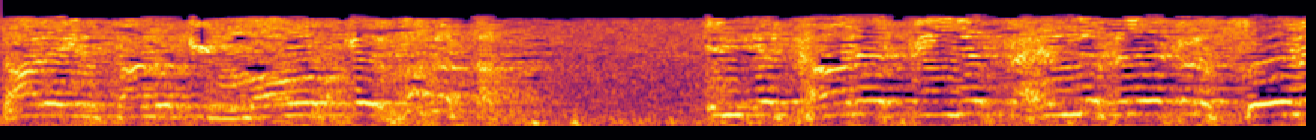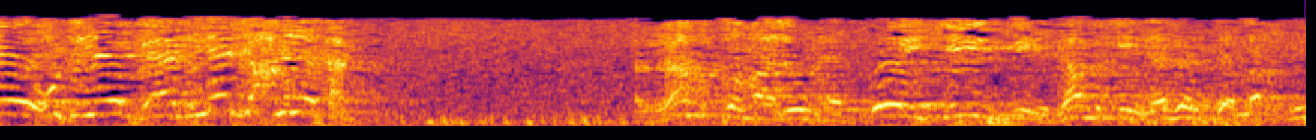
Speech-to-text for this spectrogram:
سارے انسانوں کی موت کے وقت تک، ان کے کھانے پینے پہننے سے لے کر سونے، اٹھنے، بیٹھنے، جاگنے تک، رب کو معلوم ہے، کوئی چیز بھی رب کی نظر سے مخفی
